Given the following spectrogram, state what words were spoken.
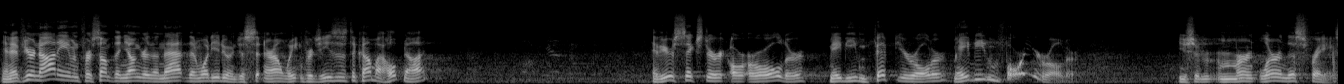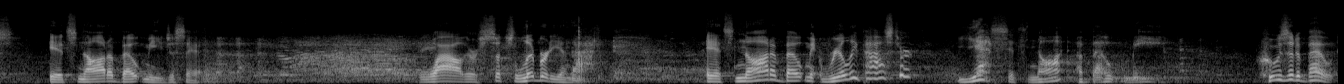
And if you're not aiming for something younger than that, then what are you doing? Just sitting around waiting for Jesus to come? I hope not. If you're 60 or, or older, maybe even 50 or older, maybe even 40 or older, you should learn this phrase It's not about me. Just say it. Wow, there's such liberty in that. It's not about me. Really, Pastor? Yes, it's not about me. Who's it about?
